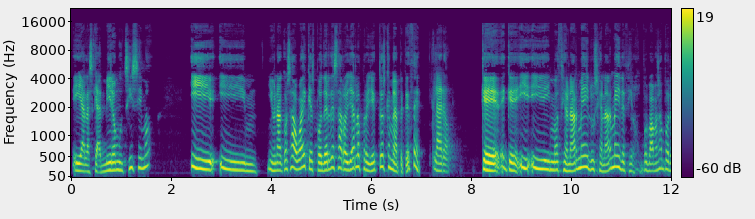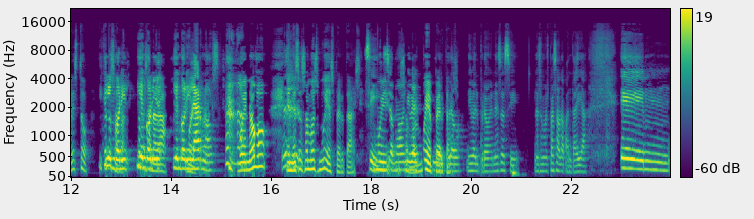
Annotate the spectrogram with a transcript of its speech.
y a las que admiro muchísimo y, y- y una cosa guay que es poder desarrollar los proyectos que me apetece Claro. que, que- y, emocionarme, ilusionarme y decir, pues vamos a por esto. ¿Y qué Y, engoril- No engoril- engorilarnos. Bueno, en eso somos muy expertas. Sí, muy, somos, somos nivel, muy nivel expertas. pro, nivel pro, en eso sí. Nos hemos pasado la pantalla. Eh,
